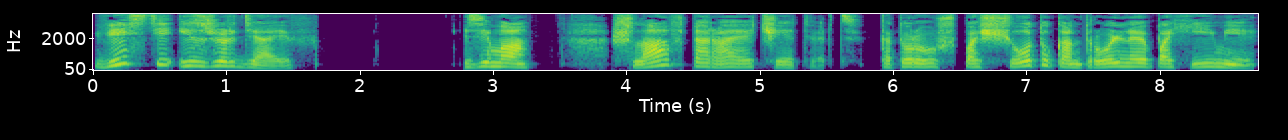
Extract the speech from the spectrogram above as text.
Вести из Жердяев. Зима. Шла вторая четверть, которая уж по счету контрольная по химии,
